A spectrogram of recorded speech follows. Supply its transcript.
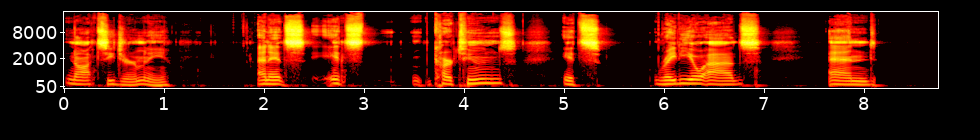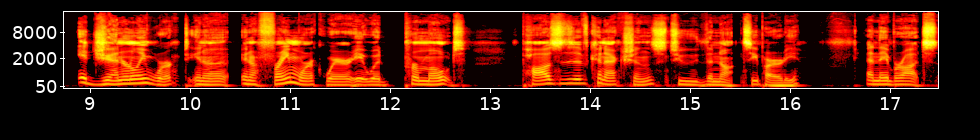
Nazi Germany and it's it's cartoons, it's radio ads and it generally worked in a in a framework where it would promote positive connections to the Nazi party and they brought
